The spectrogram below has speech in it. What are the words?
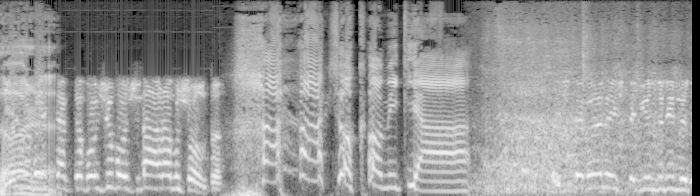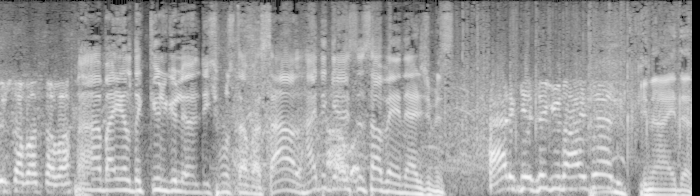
Doğru. 25 dakika boşu boşuna aramış oldu. Çok komik ya. İşte böyle işte dedim sabah sabah. Aa, bayıldık gül gül öldük Mustafa sağ ol. Hadi gelsin sabah enerjimiz. Herkese günaydın. Günaydın.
